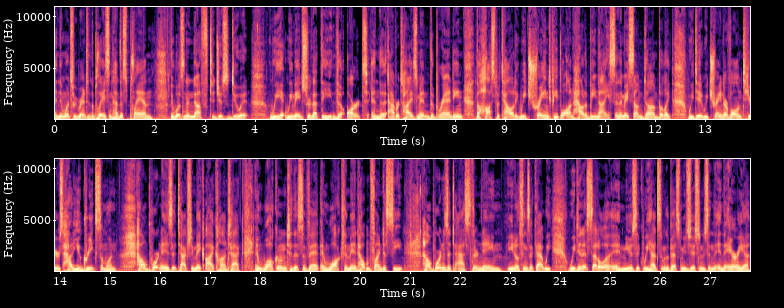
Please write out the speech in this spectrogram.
And then once we rented the place and had this plan, it wasn't enough to just do it. We we made sure that the the art and the advertisement, the branding, the hospitality, we trained people on how to be nice. And it may sound dumb, but like we did, we trained our volunteers. How do you greet someone? How important is it to actually make eye contact and welcome them to this event and walk them in, help them find a seat? How important is it to ask their name? You know, things like that. We we didn't settle uh, in music. We had some of the best musicians in the in the area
